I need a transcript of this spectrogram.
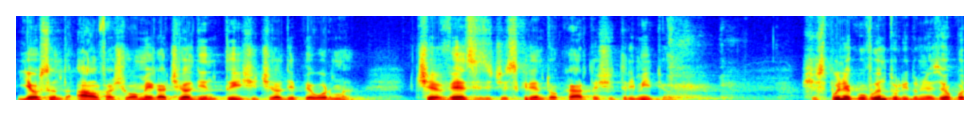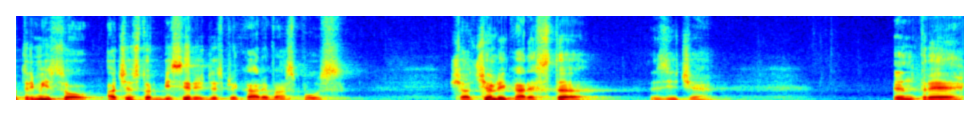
Eu sunt Alfa și Omega, cel din tâi și cel de pe urmă. Ce vezi, zice, scrie într-o carte și trimite-o. Și spune cuvântul lui Dumnezeu că o trimis-o acestor biserici despre care v-am spus. Și a celui care stă, zice, între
